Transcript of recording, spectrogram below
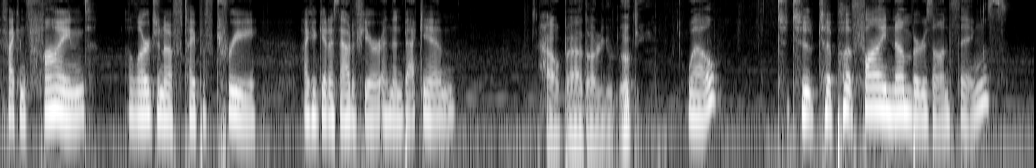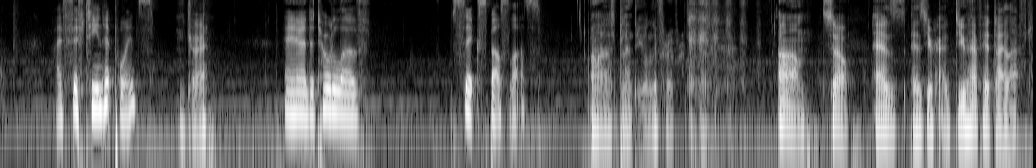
if I can find a large enough type of tree, I could get us out of here and then back in. How bad are you looking? Well, to, to, to put fine numbers on things, I have 15 hit points Okay. and a total of six spell slots. Oh, that's plenty. You'll live forever. um. So, as as your do you have hit die left?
